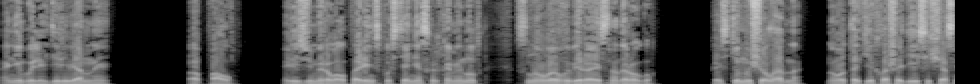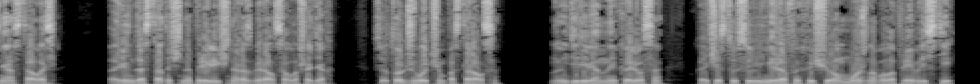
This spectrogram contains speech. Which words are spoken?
они были деревянные. «Попал», — резюмировал парень спустя несколько минут, снова выбираясь на дорогу. «Костюм еще ладно, но вот таких лошадей сейчас не осталось. Парень достаточно прилично разбирался в лошадях. Все тот же отчим постарался. Ну и деревянные колеса. В качестве сувениров их еще можно было приобрести,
